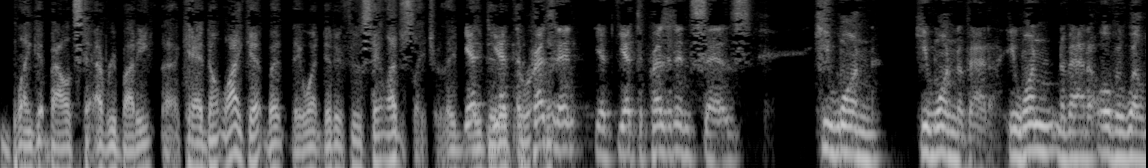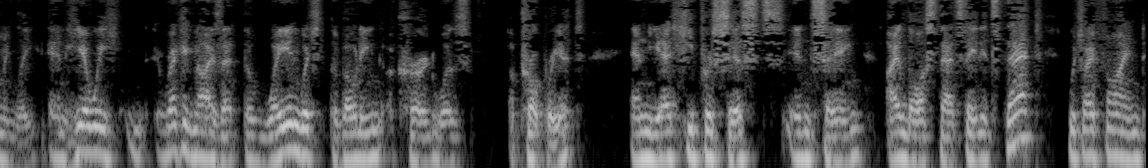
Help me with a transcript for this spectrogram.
blanket ballots to everybody. Uh, okay, I don't like it, but they went and did it through the state legislature. They, yet, they did yet it the, the president, yet yet the president says he won he won Nevada. He won Nevada overwhelmingly. And here we recognize that the way in which the voting occurred was appropriate. And yet he persists in saying, I lost that state. It's that which I find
